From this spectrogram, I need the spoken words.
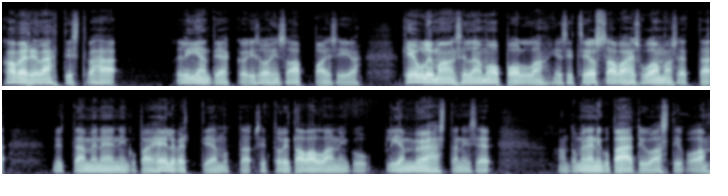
kaveri lähti sitten vähän liian tiekko isoihin saappaisiin ja keulimaan sillä mopolla. Ja sitten se jossain vaiheessa huomasi, että nyt tämä menee niin kuin päin helvettiä, mutta sitten oli tavallaan niin kuin liian myöhäistä, niin se antoi mennä niin kuin päätyy asti vaan.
